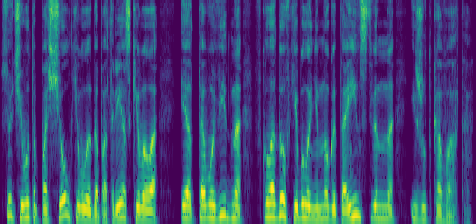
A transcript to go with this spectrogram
все чего-то пощелкивала да потрескивала, и оттого, видно, в кладовке было немного таинственно и жутковато.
